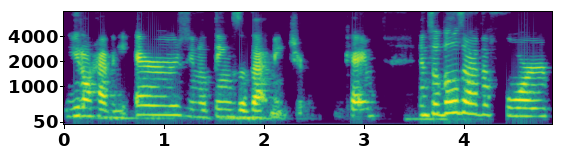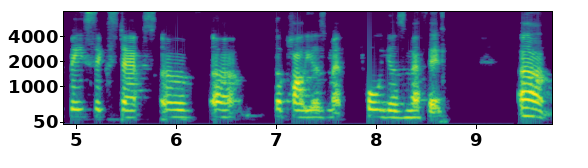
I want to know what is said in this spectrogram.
you don't have any errors, you know, things of that nature. Okay. And so those are the four basic steps of uh, the Polya's method. Um,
